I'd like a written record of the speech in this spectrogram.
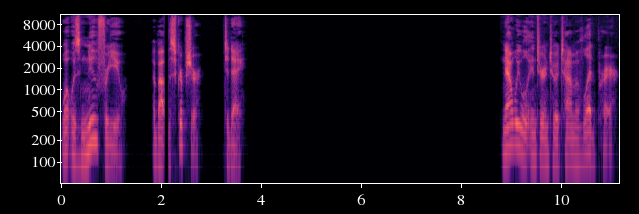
what was new for you about the Scripture today? Now we will enter into a time of led prayer.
